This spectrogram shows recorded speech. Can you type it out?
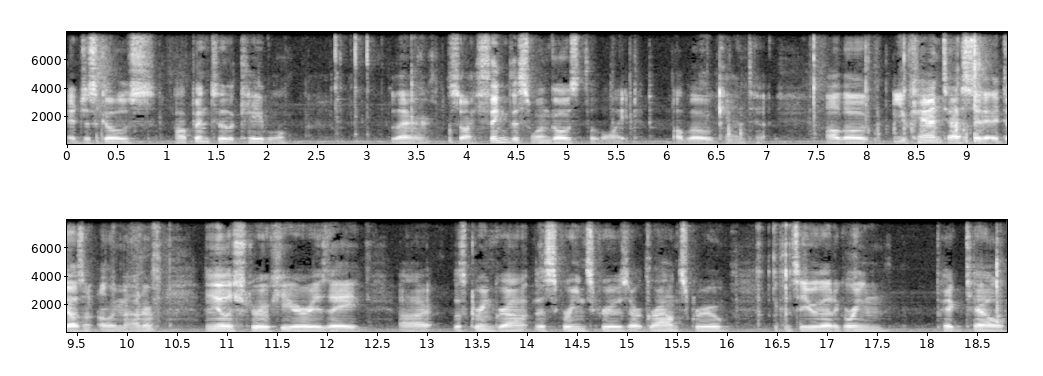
it just goes up into the cable there. So I think this one goes to the light, although can although you can test it, it doesn't really matter. And the other screw here is a, uh, this green ground, this green screws are ground screw. You can see we got a green pigtail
